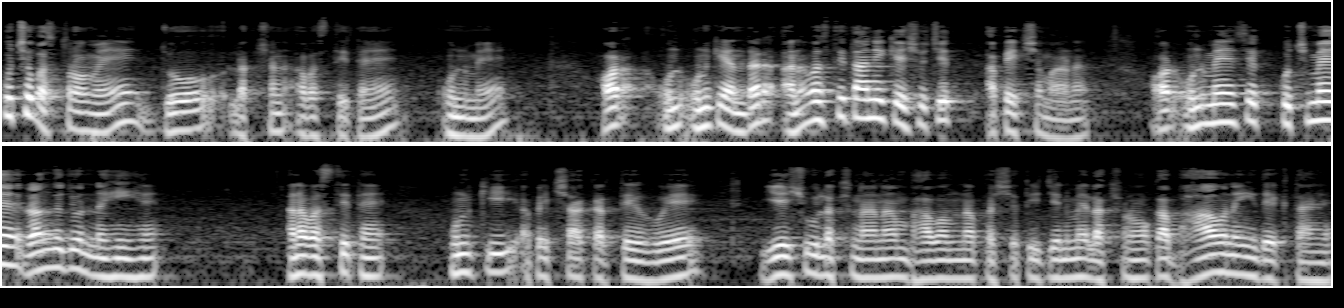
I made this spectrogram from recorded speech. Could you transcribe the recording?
कुछ वस्त्रों में जो लक्षण अवस्थित हैं, उनमें, और उन, उनके अंदर अनवस्थितानी केशुचित अपेक्षमाण। और उनमें से कुछ में रंग जो नहीं है, अनवस्थित हैं, उनकी अपेक्षा करते हुए येषु लक्षणानाम भावम न पश्यति, जिनमें लक्षणों का भाव नहीं देखता है।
